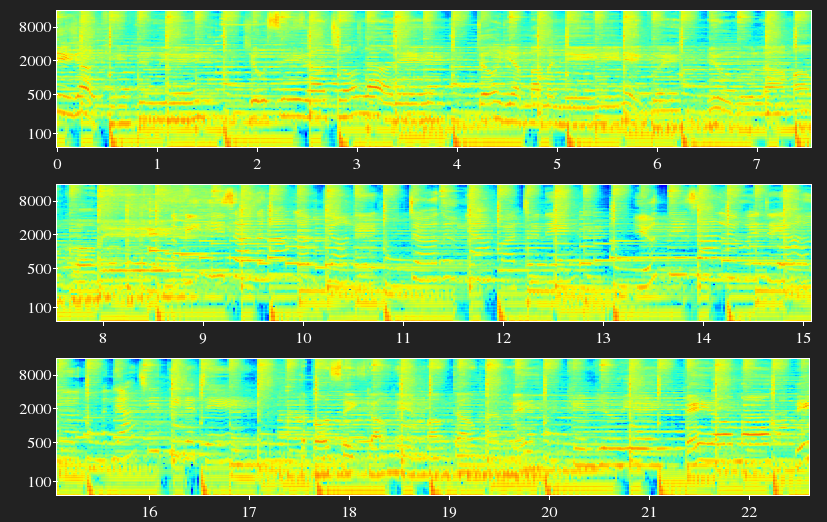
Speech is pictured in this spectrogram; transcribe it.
ရှိကခင်ပြုံရဲ့ရုပ်စင်းကချောလာတယ်တော့ရမမနေနဲ့ကွယ်မြို့ကိုလာမောင်းခေါ်မယ်သမီးစားစကားလမ်းပြောနေတော်သူများပါထင်နေယူသေးစားလူဝဲတရားကိုအများကြီးသိတတ်တယ်တဘောစိတ်ကောင်းနဲ့မောင်းတောင်းမှမယ်ခင်ပြုံရဲ့ဘယ်တော့မှနေ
